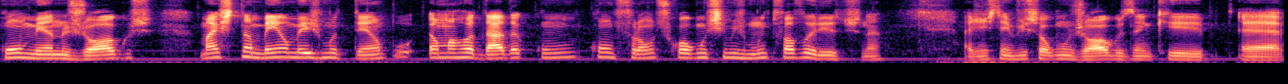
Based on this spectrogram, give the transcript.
com menos jogos, mas também ao mesmo tempo é uma rodada com confrontos com alguns times muito favoritos, né? A gente tem visto alguns jogos em que é,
